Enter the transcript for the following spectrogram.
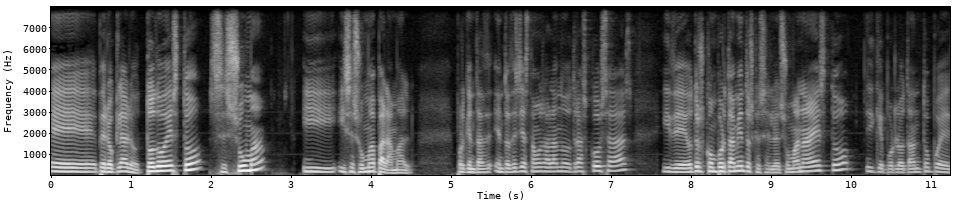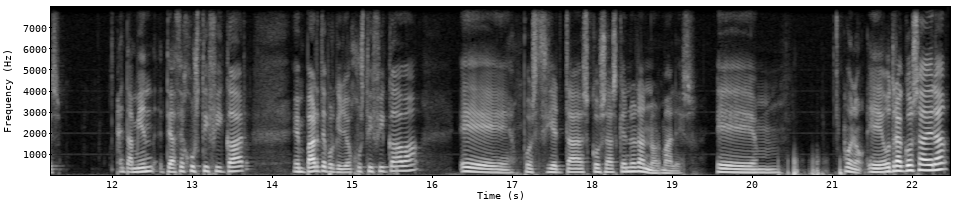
Eh, pero claro, todo esto se suma y, se suma para mal. Porque entonces ya estamos hablando de otras cosas y de otros comportamientos que se le suman a esto y que por lo tanto, pues, también te hace justificar, en parte porque yo justificaba, eh, pues ciertas cosas que no eran normales. Eh, bueno, eh, otra cosa era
